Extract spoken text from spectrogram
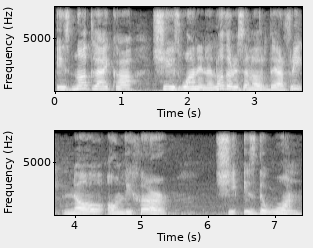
It's not like uh, she is one and another is another. There are three. No, only her. She is the one.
